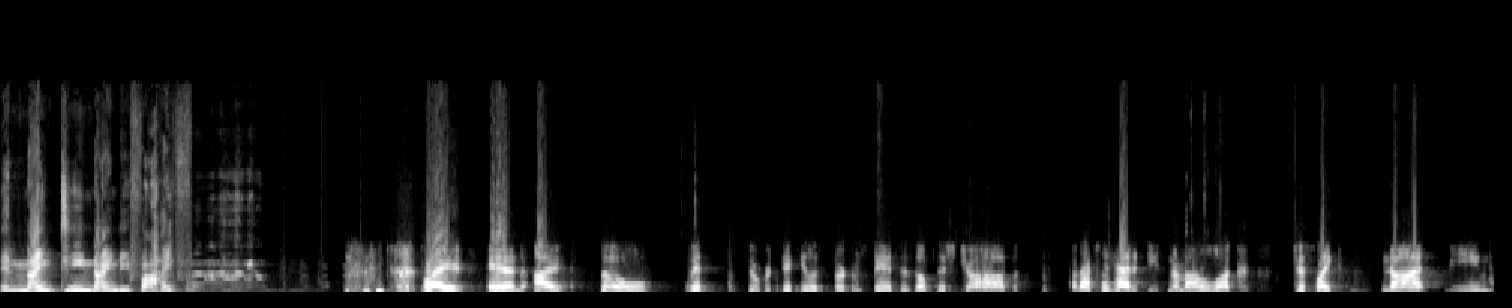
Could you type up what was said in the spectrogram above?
in 1995. right. And I so with the ridiculous circumstances of this job, I've actually had a decent amount of luck. Just like not being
